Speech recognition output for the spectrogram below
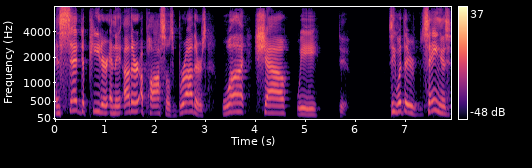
and said to Peter and the other apostles, Brothers, what shall we do? See, what they're saying is,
